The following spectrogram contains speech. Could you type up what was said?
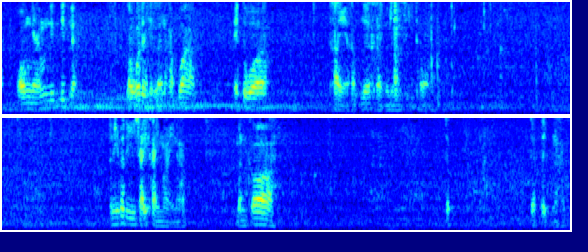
นไหมพอแง้มนิดๆเนี่ยเราก็จะเห็นแล้วนะครับว่าไอตัวไข่ครับเนื้อไข่มันเป็นสีทองอันนี้พอดีใช้ไข่ใหม่นะครับ มันก็จะจะติดนะครับ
